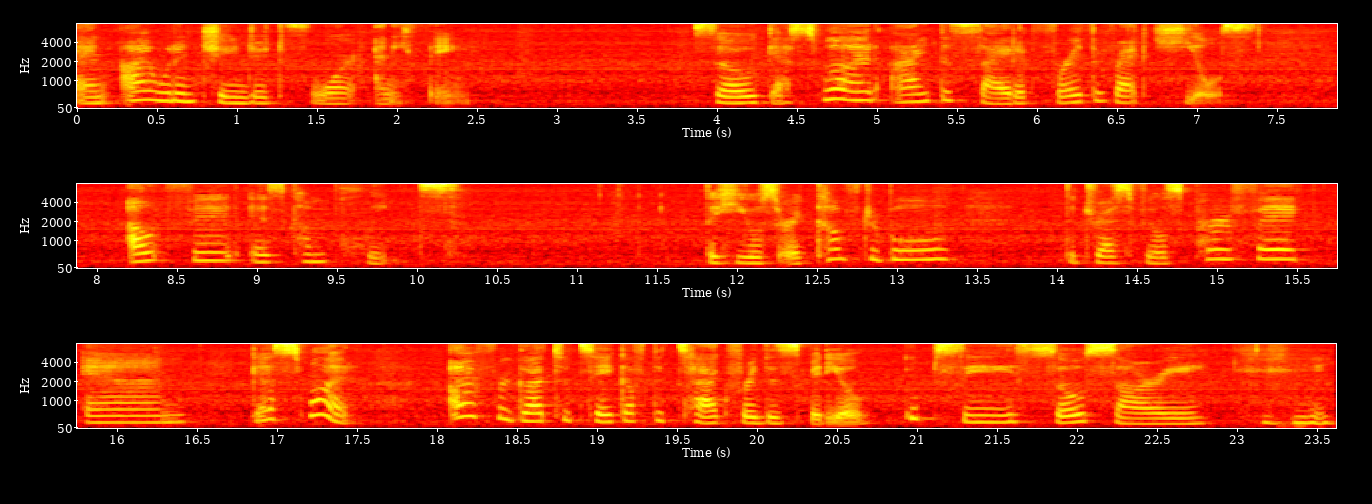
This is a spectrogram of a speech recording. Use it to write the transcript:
and I wouldn't change it for anything. So, guess what? I decided for the red heels. Outfit is complete. The heels are comfortable, the dress feels perfect, and guess what? I forgot to take off the tag for this video. Oopsie, so sorry.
